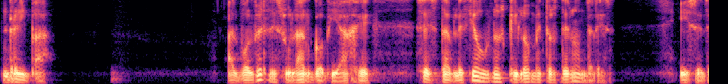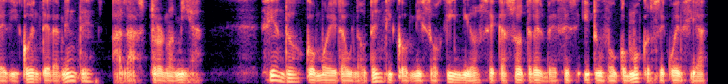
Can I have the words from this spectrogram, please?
riba. Al volver de su largo viaje, se estableció a unos kilómetros de Londres, y se dedicó enteramente a la astronomía, Siendo como era un auténtico misoginio, se casó tres veces y tuvo como consecuencia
